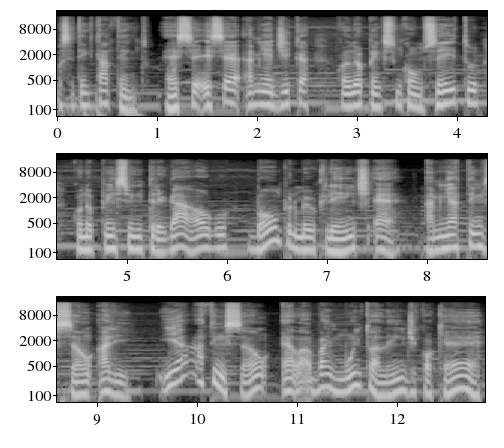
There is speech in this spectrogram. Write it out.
você tem que estar atento. Essa, essa é a minha dica quando eu penso em conceito, quando eu penso em entregar algo bom para o meu cliente, é a minha atenção ali. E a atenção, ela vai muito além de qualquer,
